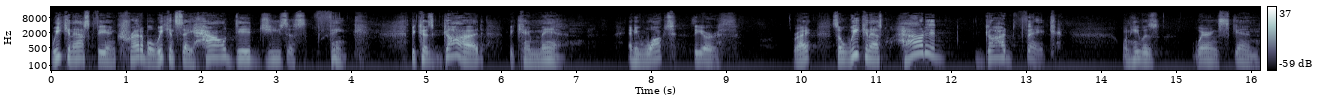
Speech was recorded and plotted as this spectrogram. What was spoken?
we can ask the incredible. We can say, How did Jesus think? Because God became man and he walked the earth, right? So we can ask, How did God think when he was wearing skin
